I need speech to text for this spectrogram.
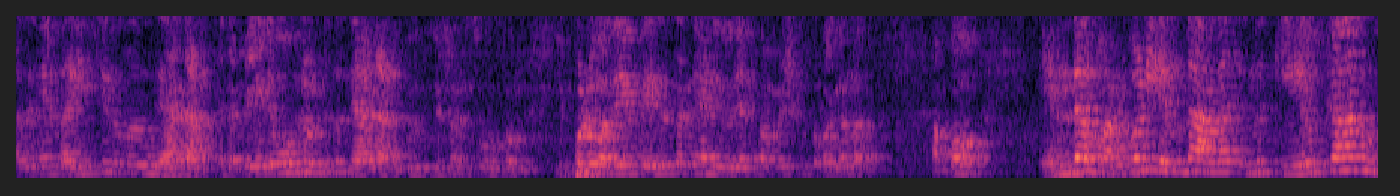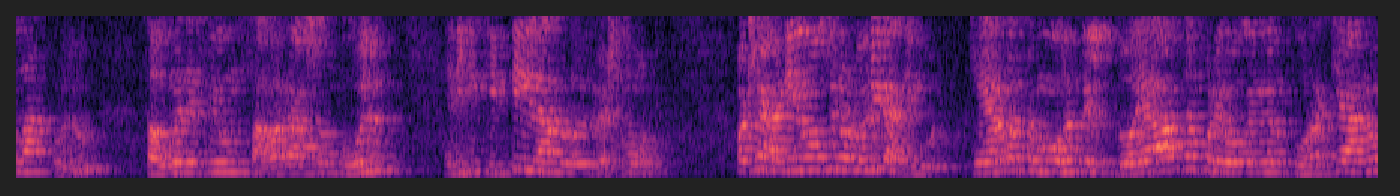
അതിനെ നയിച്ചിരുന്നത് ഞാനാണ്. എന്റെ പേര് പോലും ഇട്ടത് ഞാനാണ് യൂത്ത് ഡിഫൻസ് ഫോഴ്സും. ഇപ്പോഴും അതേ പേര് തന്നെയാണ് യുവജന കമ്മീഷൻ തുടങ്ങുന്നത്. അപ്പോ എന്റെ മറുപടി എന്താണ് എന്ന് കേൾക്കാനുള്ള ഒരു സൗമനസ്യവും സാവകാശവും പോലും എനിക്ക് കിട്ടിയില്ല എന്നുള്ള ഒരു വിഷമമുണ്ട്. പക്ഷെ അണിറോസിനോട് ഒരു കാര്യം കൂടി. കേരള സമൂഹത്തിൽ ദ്വയാർത്ഥ പ്രയോഗങ്ങൾ കുറയ്ക്കാനോ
